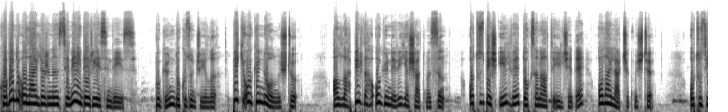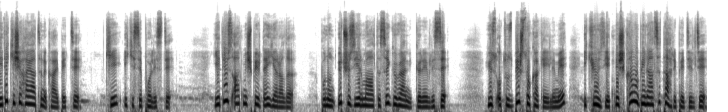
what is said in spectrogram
Kobani olaylarının sene devriyesindeyiz. Bugün 9. yılı. Peki o gün ne olmuştu? Allah bir daha o günleri yaşatmasın. 35 il ve 96 ilçede olaylar çıkmıştı. 37 kişi hayatını kaybetti ki ikisi polisti. 761 de yaralı. Bunun 326'sı güvenlik görevlisi. 131 sokak eylemi, 270 kamu binası tahrip edildi.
